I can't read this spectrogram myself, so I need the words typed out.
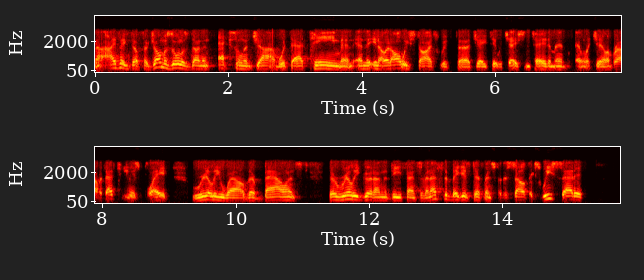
I think though, Joe Mazzulla's done an excellent job with that team, and and you know it always starts with uh, JT, with Jayson Tatum, and, and with Jaylen Brown. But that team has played really well. They're balanced. They're really good on the defensive, and that's the biggest difference for the Celtics. We said it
